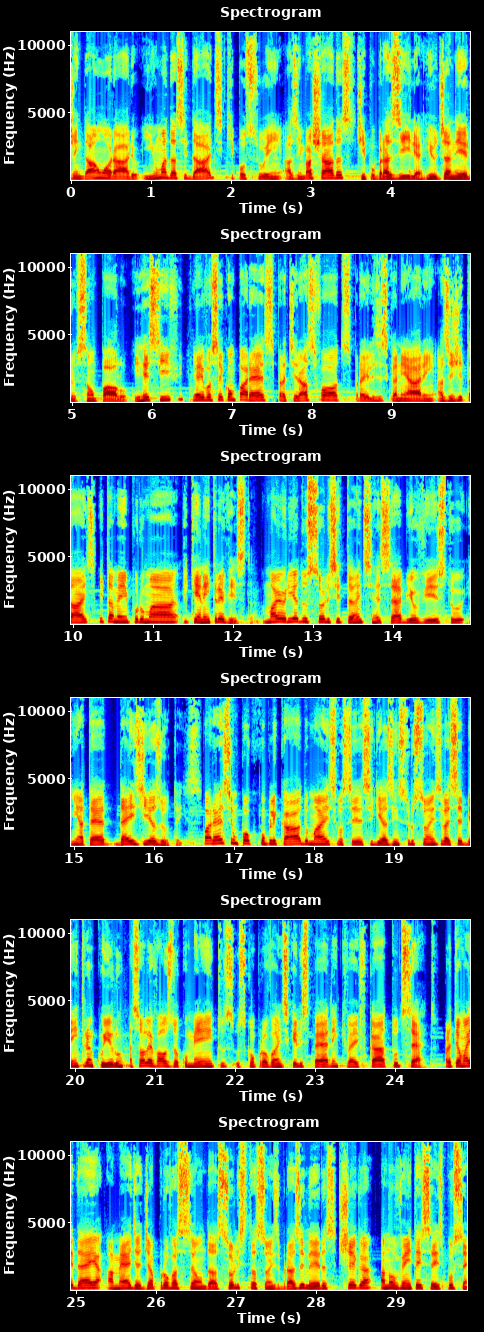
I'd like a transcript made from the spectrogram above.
agendar um horário em uma das cidades que possuem as embaixadas, tipo Brasília, Rio de Janeiro, São Paulo e Recife, e aí você comparece para tirar as fotos, para eles escanearem as digitais e também por uma pequena entrevista. A maioria dos solicitantes recebe o visto em até 10 dias úteis. Parece um pouco complicado, mas se você seguir as instruções vai ser bem tranquilo. É só levar os documentos, os comprovantes que eles pedem que vai ficar tudo certo. Para ter uma ideia, a média de aprovação das solicitações brasileiras chega a 96%.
